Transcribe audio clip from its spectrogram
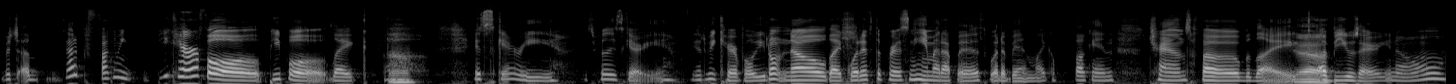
which uh, you gotta be fucking be careful, people. Like, it's scary. It's really scary. You got to be careful. You don't know, like, what if the person he met up with would have been like a fucking transphobe, like Yeah. abuser, you know?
